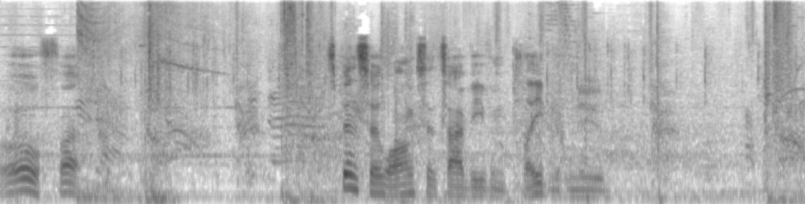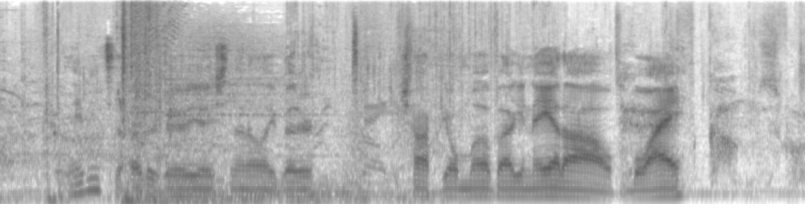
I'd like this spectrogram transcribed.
Oh, fuck. It's been so long since I've even played with Noob. Maybe it's the other variation that I like better. Chop your motherfucking head off, boy. Comes for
